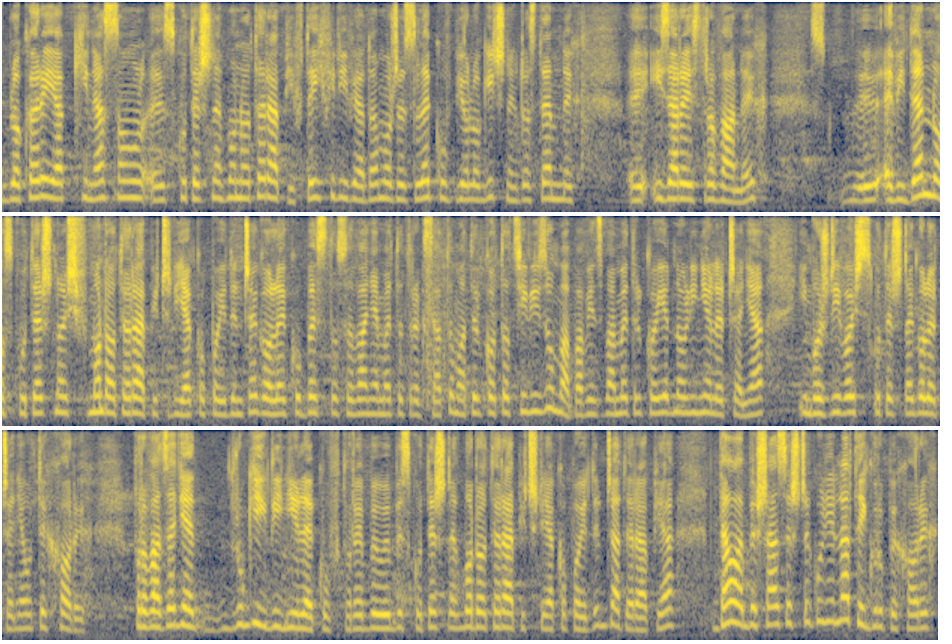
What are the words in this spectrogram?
blokery jak kina są y, skuteczne w monoterapii. W tej chwili wiadomo, że z leków biologicznych dostępnych y, i zarejestrowanych y, ewidentną skuteczność w monoterapii, czyli jako pojedynczego leku bez stosowania metotreksatu ma tylko tocilizumab, a więc mamy tylko jedną linię leczenia i możliwość skutecznego leczenia u tych chorych. Wprowadzenie drugiej linii leków, które byłyby skuteczne w monoterapii, czyli jako pojedyncza terapia, dałaby szansę szczególnie dla tej grupy chorych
